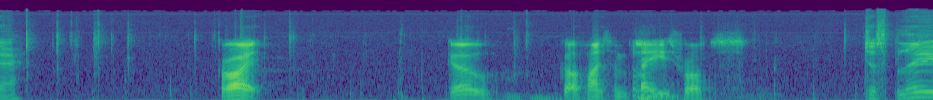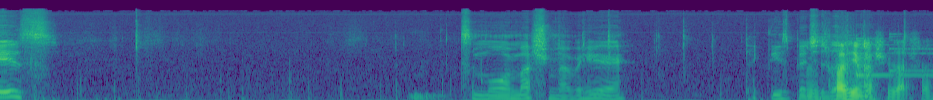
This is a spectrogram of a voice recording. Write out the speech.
There. Right. Go. Gotta find some blaze rods. Just blaze. Some more mushroom over here. Pick these There's bitches quite a few up. mushrooms actually.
